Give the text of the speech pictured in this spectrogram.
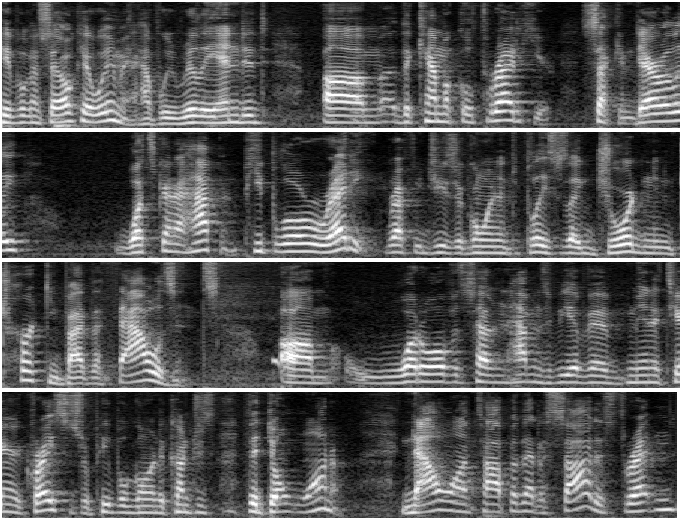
people can say, okay, wait a minute, have we really ended um, the chemical threat here? Secondarily, what's going to happen? People are already, refugees are going into places like Jordan and Turkey by the thousands. Um, what all of a sudden happens if you have a humanitarian crisis or people going to countries that don't want them? Now, on top of that, Assad has threatened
